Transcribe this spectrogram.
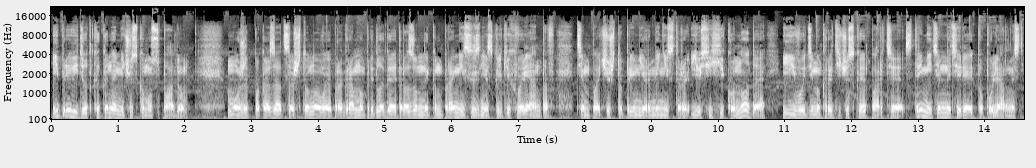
и приведет к экономическому спаду. Может показаться, что новая программа предлагает разумный компромисс из нескольких вариантов, тем паче, что премьер премьер-министр Йосихико Нода и его демократическая партия стремительно теряют популярность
